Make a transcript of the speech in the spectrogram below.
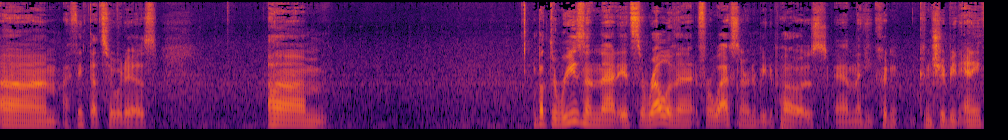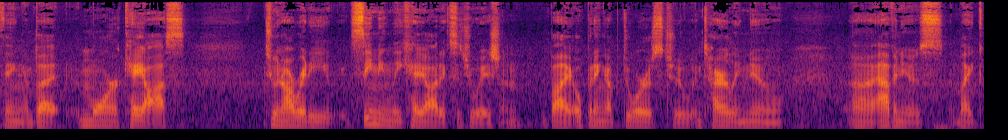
Um, I think that's who it is. Um, but the reason that it's irrelevant for Wexner to be deposed and that he couldn't contribute anything but more chaos to an already seemingly chaotic situation by opening up doors to entirely new uh, avenues, like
